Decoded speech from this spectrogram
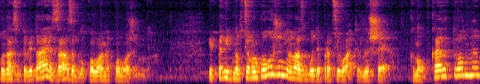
у нас відповідає за заблоковане положення. Відповідно, в цьому положенні у нас буде працювати лише кнопка електронна,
